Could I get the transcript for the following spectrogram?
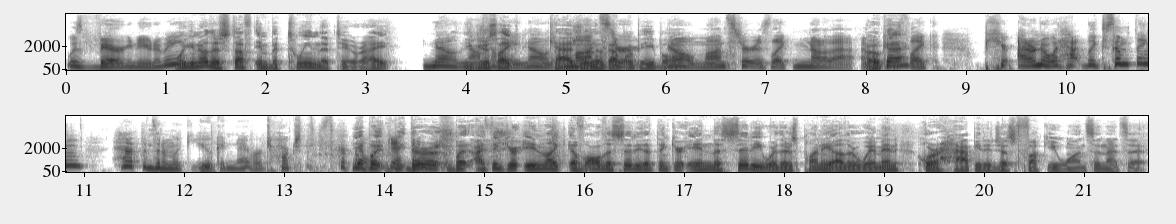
was very new to me Well, you know there's stuff in between the two, right? no you not just, like, no casually hook up monster- with people. no monster is like none of that i'm Okay. just like pure i don't know what happened like something happens and i'm like you can never talk to this girl Yeah, but again. there are, but I think you're in like of all the cities, I think you're in the city where there's plenty of other women who are happy to just fuck you once and that's it.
